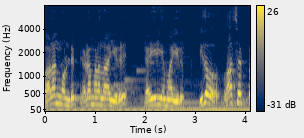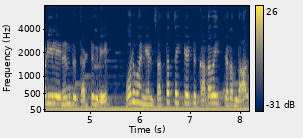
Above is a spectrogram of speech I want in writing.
பலங்கொண்டு திடமனதாயிரு தைரியமாயிரு. இதோ வாசற்படியிலே நின்று தட்டுகிறேன். ஒருவன் என் சத்தத்தை கேட்டு கதவை திறந்தால்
